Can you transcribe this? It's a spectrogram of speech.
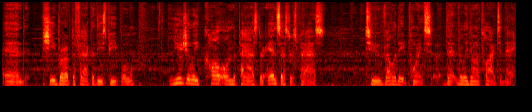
And she brought up the fact that these people usually call on the past, their ancestors' past, to validate points that really don't apply today.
